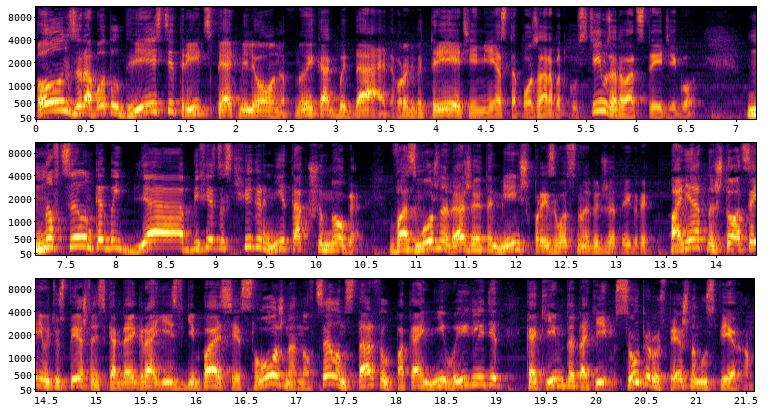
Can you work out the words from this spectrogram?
Он заработал 235 миллионов. Ну и как бы да, это вроде бы третье место по заработку в Steam за 23 год. Но в целом, как бы для бефездовских игр не так уж и много. Возможно, даже это меньше производственного бюджета игры. Понятно, что оценивать успешность, когда игра есть в Game Pass е, сложно, но в целом Starfield пока не выглядит каким-то таким супер успешным успехом.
